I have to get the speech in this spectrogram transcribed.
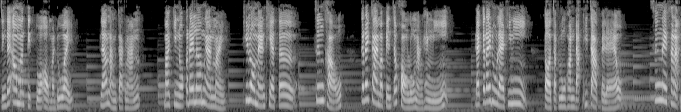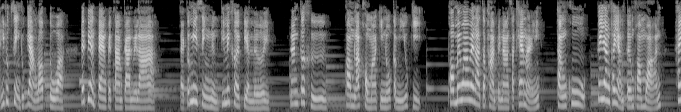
จึงได้เอามันติดตัวออกมาด้วย แล้วหลังจากนั้น มากิโนะก็ได้เริ่มงานใหม่ ที่โรแมนเทียเตอร์ซึ่งเขาก็ได้กลายมาเป็นเจ้าของโรงหนังแห่งนี้ และก็ได้ดูแลที่นี่ต่อจากลุงฮอนดะที่จากไปแล้ว ซึ่งในขณะที่ทุกสิ่งทุกอย่างรอบตัว ได้เปลี่ยนแปลงไปตามกาลเวลา แต่ก็มีสิ่งหนึ่งที่ไม่เคยเปลี่ยนเลย นั่นก็คือ ความรักของมากิโนะกับมิยุกิเพราะไม่ว่าเวลาจะผ่านไปนานสักแค่ไหน ทั้งคู่ก็ยังขยันเติมความหวาน ให้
